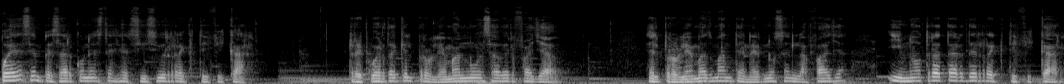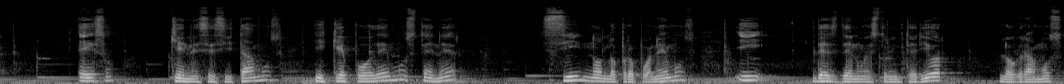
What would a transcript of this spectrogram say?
puedes empezar con este ejercicio y rectificar. Recuerda que el problema no es haber fallado. El problema es mantenernos en la falla y no tratar de rectificar eso que necesitamos y que podemos tener si nos lo proponemos y desde nuestro interior logramos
